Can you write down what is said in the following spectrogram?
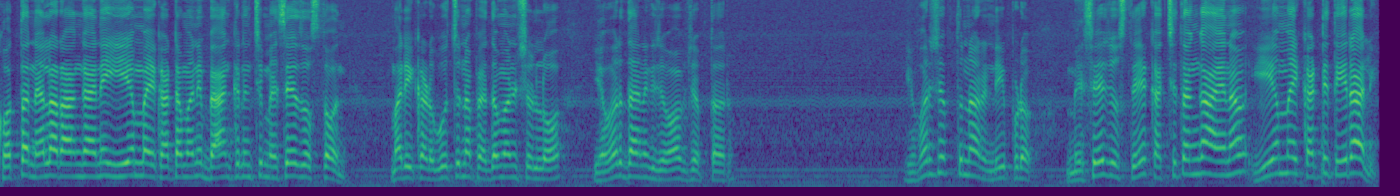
కొత్త నెల రాగానే ఈఎంఐ కట్టమని బ్యాంక్ నుంచి మెసేజ్ వస్తోంది. మరి ఇక్కడ కూర్చున్న పెద్ద మనుషుల్లో ఎవరు దానికి జవాబు చెప్తారు? ఎవరు చెప్తున్నారండి? ఇప్పుడు మెసేజ్ వస్తే ఖచ్చితంగా ఆయన ఈఎంఐ కట్టి తీరాలి.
